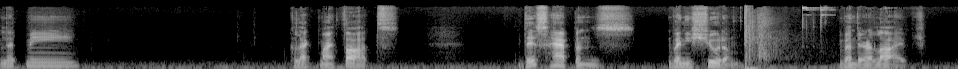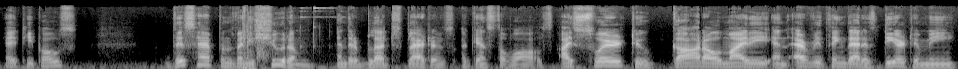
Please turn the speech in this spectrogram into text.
Let me. Collect my thoughts. This happens when you shoot them, when they're alive. Hey, T-pose. This happens when you shoot them and their blood splatters against the walls. I swear to God Almighty and everything that is dear to me,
